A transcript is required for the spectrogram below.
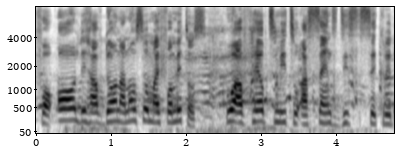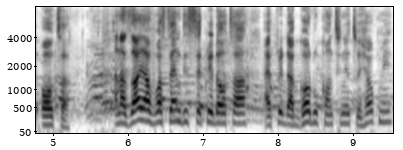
for all they have done, and also my formators who have helped me to ascend this sacred altar. And as I have ascended this sacred altar, I pray that God will continue to help me.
